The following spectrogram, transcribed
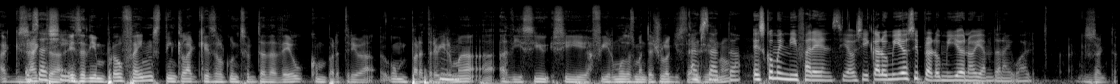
Exacte, És és, així. és a dir, en prou feines tinc clar que és el concepte de Déu com per, tribar, com per atrevir-me Mm. a, a dir si, si afirmo o desmenteixo l'existència, Exacte. no? És com indiferència, o sigui que a lo millor sí però a lo millor no i em dona igual. Exacte.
